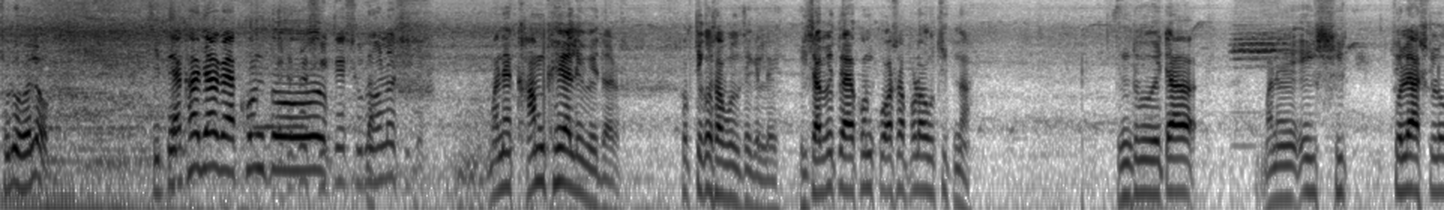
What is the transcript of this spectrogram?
শুরু হলো? শীতে? দেখা যাক এখন তো শীতের শুরু হলো মানে খামখেয়ালি ওয়েদার সত্যি কথা বলতে গেলে। হিসাবে তো এখন কুয়াশা পড়া উচিত না। কিন্তু এটা মানে এই শীত চলে আসলো।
